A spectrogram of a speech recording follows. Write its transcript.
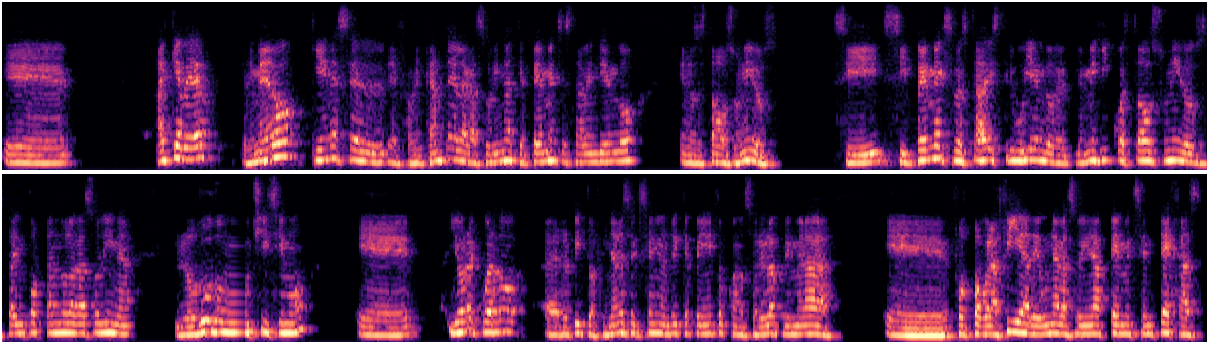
Eh, hay que ver primero quién es el, el, fabricante de la gasolina que Pemex está vendiendo en los Estados Unidos. Si, si Pemex lo está distribuyendo de, México a Estados Unidos, está importando la gasolina, lo dudo muchísimo. Eh, yo recuerdo, eh, repito, a finales del sexenio Enrique Peñito, cuando salió la primera eh, fotografía de una gasolina Pemex en Texas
